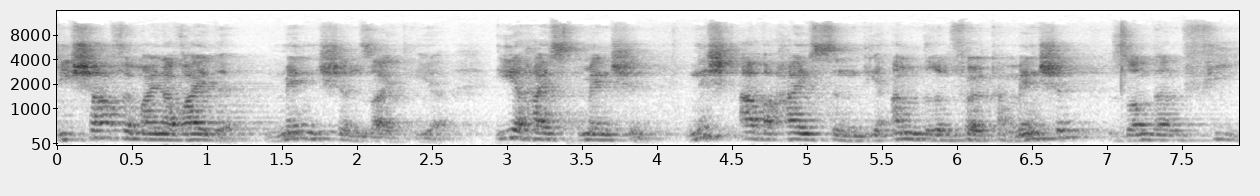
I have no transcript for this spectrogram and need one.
die Schafe meiner Weide, Menschen seid ihr. Ihr heißt Menschen, nicht aber heißen die anderen Völker Menschen, sondern Vieh,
